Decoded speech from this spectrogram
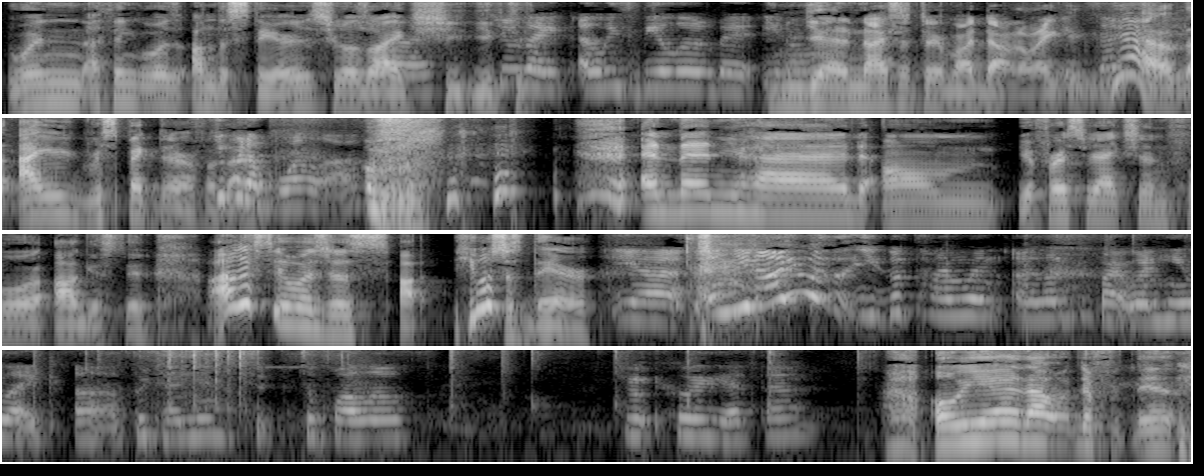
when I think it was on the stairs, she was like, she, you she was like at least be a little bit, you know. yeah, nicer to my daughter. Like, Exactly. yeah, I respected her for Stupid that. abuela. and then you had um your first reaction for Augustine. Augustine was just uh, he was just there. yeah, and you know, he was the time when I like the part when he like uh pretended to, to follow Julieta. Oh yeah, that the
